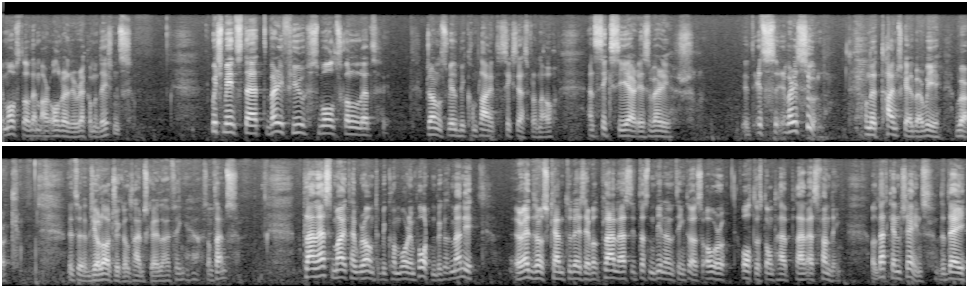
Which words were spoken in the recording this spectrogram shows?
Most of them are already recommendations, which means that very few small scholar-led journals will be compliant six years from now, and six years is very, it, it's very soon on the time scale where we work. It's a geological time scale, I think, sometimes. Plan S might have grown to become more important because many editors can today say, well, Plan S, it doesn't mean anything to us. Our authors don't have Plan S funding. Well, that can change the day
